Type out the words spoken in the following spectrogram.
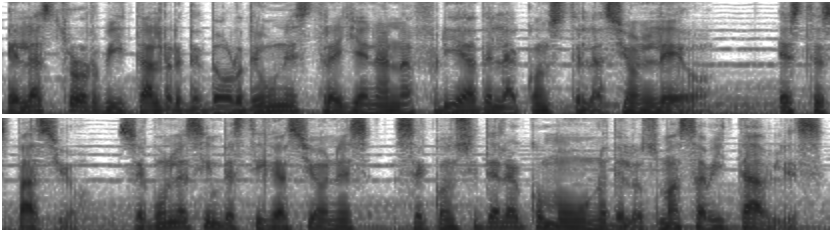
El astro orbita alrededor de una estrella enana fría de la constelación Leo. Este espacio, según las investigaciones, se considera como uno de los más habitables,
